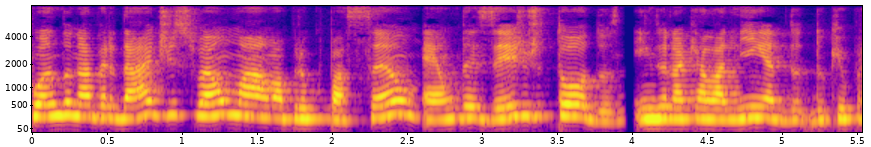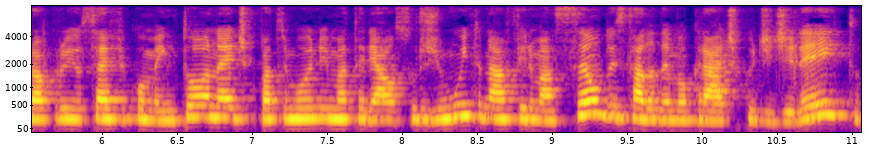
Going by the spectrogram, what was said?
quando na verdade isso é uma, uma preocupação, é um desejo de todos. Indo naquela linha do, do que o próprio Youssef comentou, né? De que o patrimônio imaterial surge muito na afirmação do Estado Democrático de Direito,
